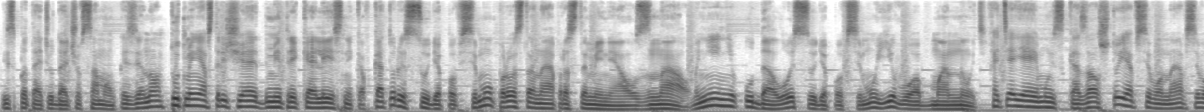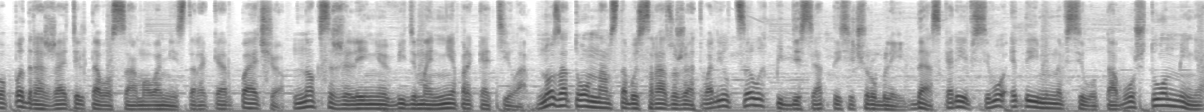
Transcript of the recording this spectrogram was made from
испытать удачу в самом казино? Тут меня встречает Дмитрий Колесников, который, судя по всему, просто-напросто меня узнал. Мне не удалось, судя по всему, его обмануть. Хотя я ему и сказал, что я всего-навсего подражатель того самого мистера Карпачо. Но, к сожалению, видимо, не прокатило. Но зато он нам с тобой сразу же отвалил целых 50 тысяч рублей. Да, скорее всего, это именно в силу того, что он меня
